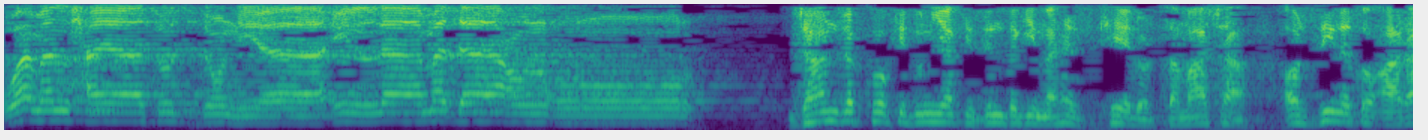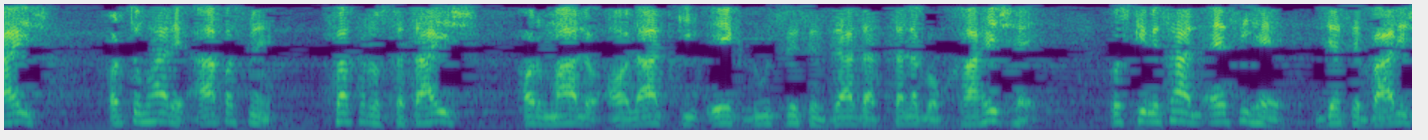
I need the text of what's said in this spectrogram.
وما الحياة الدنيا إلا متاع الغرور. جان رکھو کہ دنیا کی زندگی محض کھیل اور تماشا اور زینت و آرائش اور تمہارے آپس میں فخر و ستائش اور مال و اولاد کی ایک دوسرے سے زیادہ طلب و خواہش ہے۔ اس کی مثال ایسی ہے جیسے بارش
